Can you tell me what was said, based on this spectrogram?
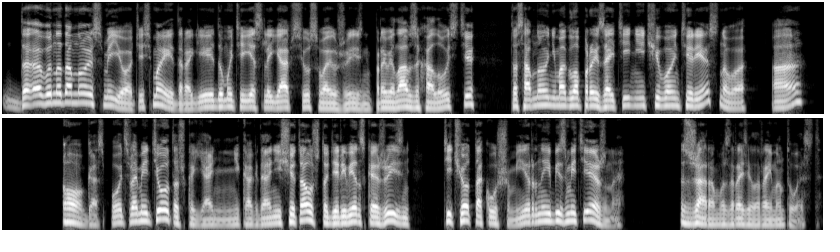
«Да вы надо мной смеетесь, мои дорогие, думаете, если я всю свою жизнь провела в захолустье, — то со мной не могло произойти ничего интересного, а? О, Господь с вами, тетушка, я никогда не считал, что деревенская жизнь течет так уж мирно и безмятежно. С жаром возразил Реймонд Уэст.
